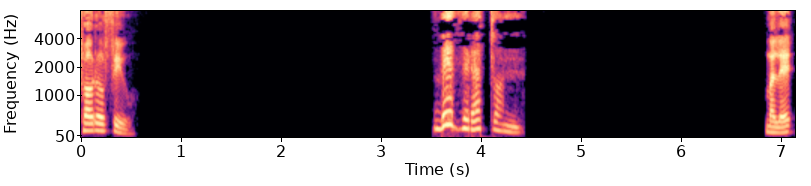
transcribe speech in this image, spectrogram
คลอโรฟิล بذرة เมล็ด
